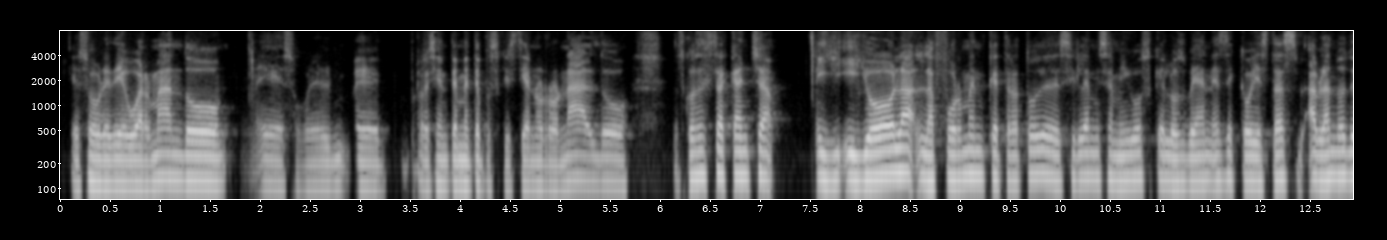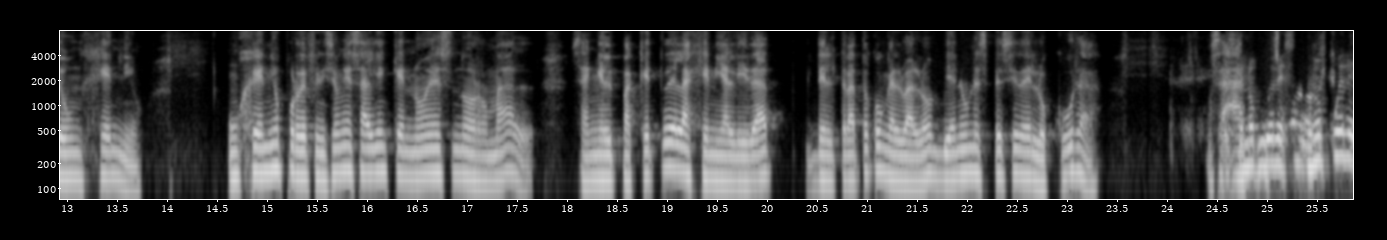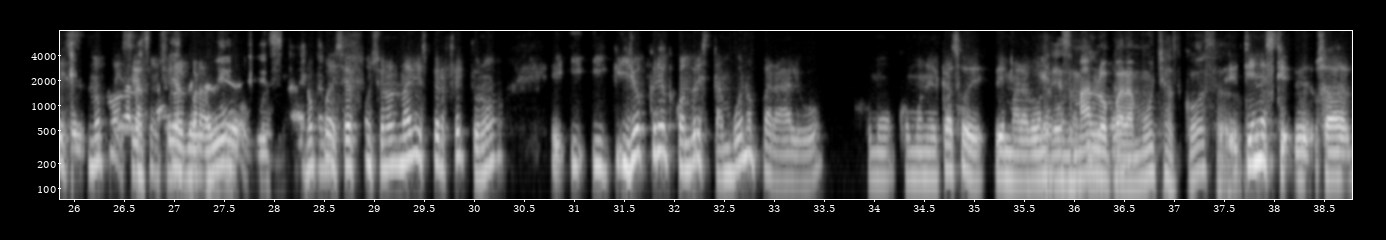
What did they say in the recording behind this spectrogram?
eh, sobre Diego Armando, eh, sobre el, eh, recientemente pues Cristiano Ronaldo, las cosas extra cancha. Y, y yo la, la, forma en que trato de decirle a mis amigos que los vean es de que hoy estás hablando de un genio un genio por definición es alguien que no es normal. O sea, en el paquete de la genialidad del trato con el balón viene una especie de locura. O sea, no puedes, no puedes, no puede ser funcional para vida. No puede ser funcional, nadie es perfecto, ¿no? Y, yo creo que cuando eres tan bueno para algo, como, como en el caso de, Maradona. Eres malo para muchas cosas. Eh, tienes que, eh, o sea,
